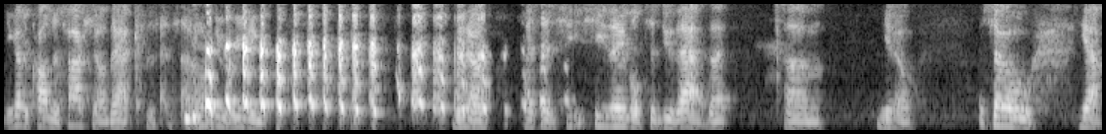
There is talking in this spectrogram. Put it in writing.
"You got to call Natasha on that because that's I don't do readings." you know, I said she she's able to do that, but um, you know, so yeah.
